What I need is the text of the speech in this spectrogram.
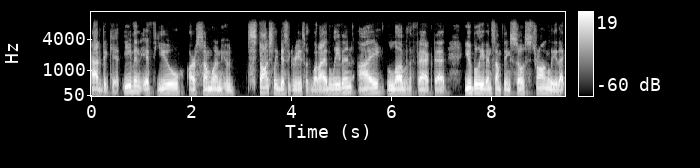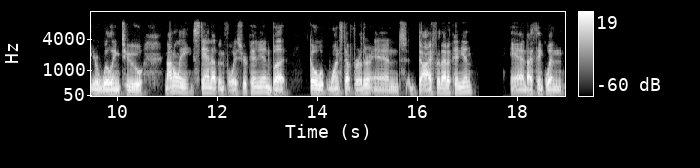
advocate. Even if you are someone who staunchly disagrees with what I believe in, I love the fact that you believe in something so strongly that you're willing to not only stand up and voice your opinion, but go one step further and die for that opinion. And I think when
